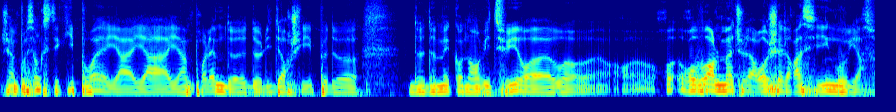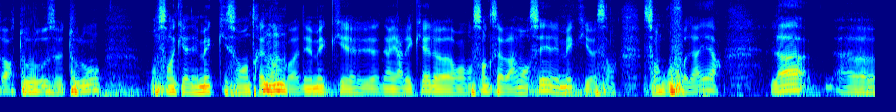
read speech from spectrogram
J'ai l'impression que cette équipe, ouais, il y a, il y a- il y a un problème de, de leadership, de, de, de mecs qu'on a envie de suivre. euh, re- revoir le match de La Rochelle Racing ou hier soir Toulouse, Toulon, on sent qu'il y a des mecs qui sont entraînants, quoi, des mecs qui, euh, derrière lesquels euh, on sent que ça va avancer, et les mecs qui euh, s'en- s'engouffrent derrière. Là, euh,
